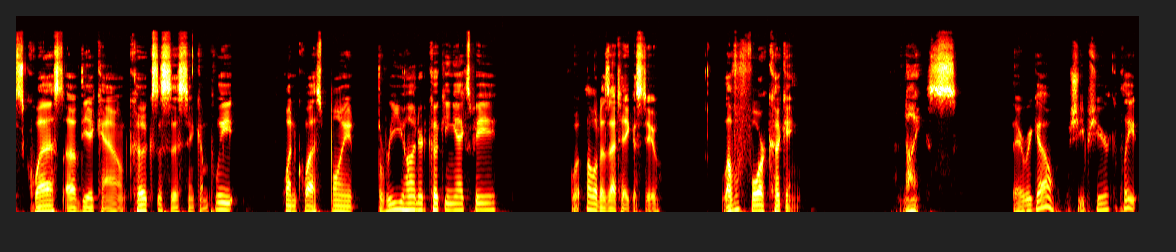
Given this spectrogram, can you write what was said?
First quest of the account. Cook's Assistant complete. One quest point, 300 cooking XP. What level does that take us to? Level 4 cooking. Nice. There we go. Sheep shear complete.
